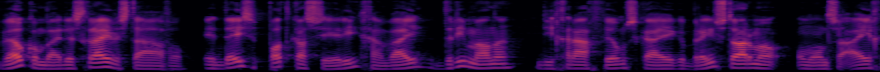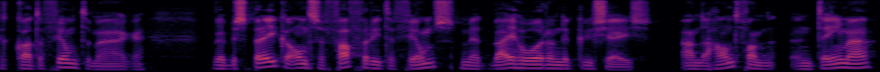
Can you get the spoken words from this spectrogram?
Welkom bij de Schrijverstafel. In deze podcastserie gaan wij, drie mannen die graag films kijken, brainstormen om onze eigen korte film te maken. We bespreken onze favoriete films met bijhorende clichés. Aan de hand van een thema.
